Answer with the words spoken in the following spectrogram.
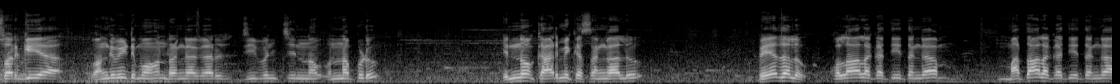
స్వర్గీయ వంగవీటి మోహన్ రంగా గారు జీవించిన ఉన్నప్పుడు ఎన్నో కార్మిక సంఘాలు పేదలు కులాలకు అతీతంగా మతాలకు అతీతంగా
